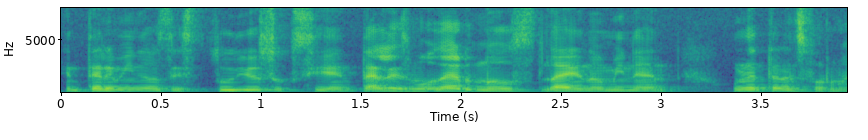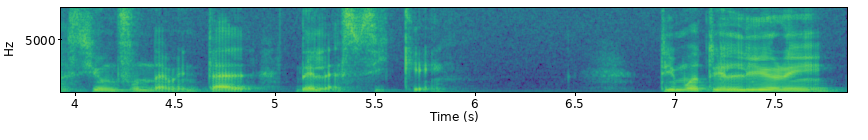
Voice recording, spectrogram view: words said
En términos de estudios occidentales modernos, la denominan una transformación fundamental de la psique. Timothy Leary,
